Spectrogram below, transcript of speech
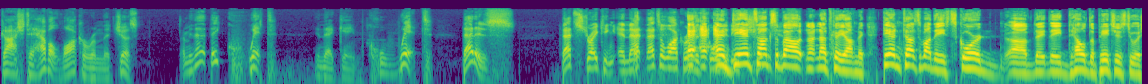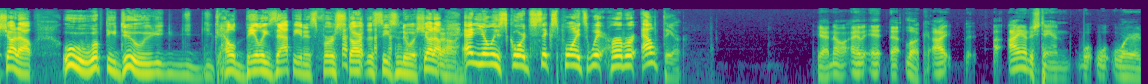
gosh, to have a locker room that just, I mean, that they quit in that game. Quit. That is. That's striking, and that, that's a locker room And, that's going and to Dan talks changes. about not, not to cut you off, Nick. Dan talks about they scored. Uh, they they held the Patriots to a shutout. Ooh, whoop de doo! You, you- you held Bailey Zappe in his first start this season to a shutout, Well. and you only scored six points with Herbert out there. Yeah, no. I, I, uh, look, I I understand w- w- where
